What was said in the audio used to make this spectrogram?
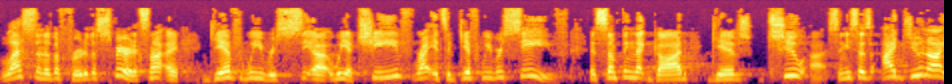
lesson of the fruit of the Spirit. It's not a gift we, receive, uh, we achieve, right? It's a gift we receive. It's something that God gives to us. And he says, I do not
